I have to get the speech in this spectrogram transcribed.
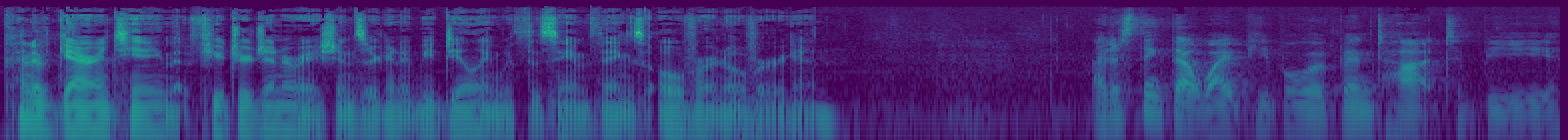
kind of guaranteeing that future generations are going to be dealing with the same things over and over again. I just think that white people have been taught to be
